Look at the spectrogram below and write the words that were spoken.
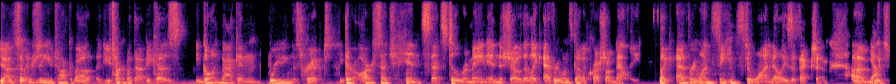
Yeah, it's so interesting you talk about you talk about that because going back and reading the script, there are such hints that still remain in the show that like everyone's got a crush on Nellie. Like everyone seems to want Nellie's affection, um, yeah. which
